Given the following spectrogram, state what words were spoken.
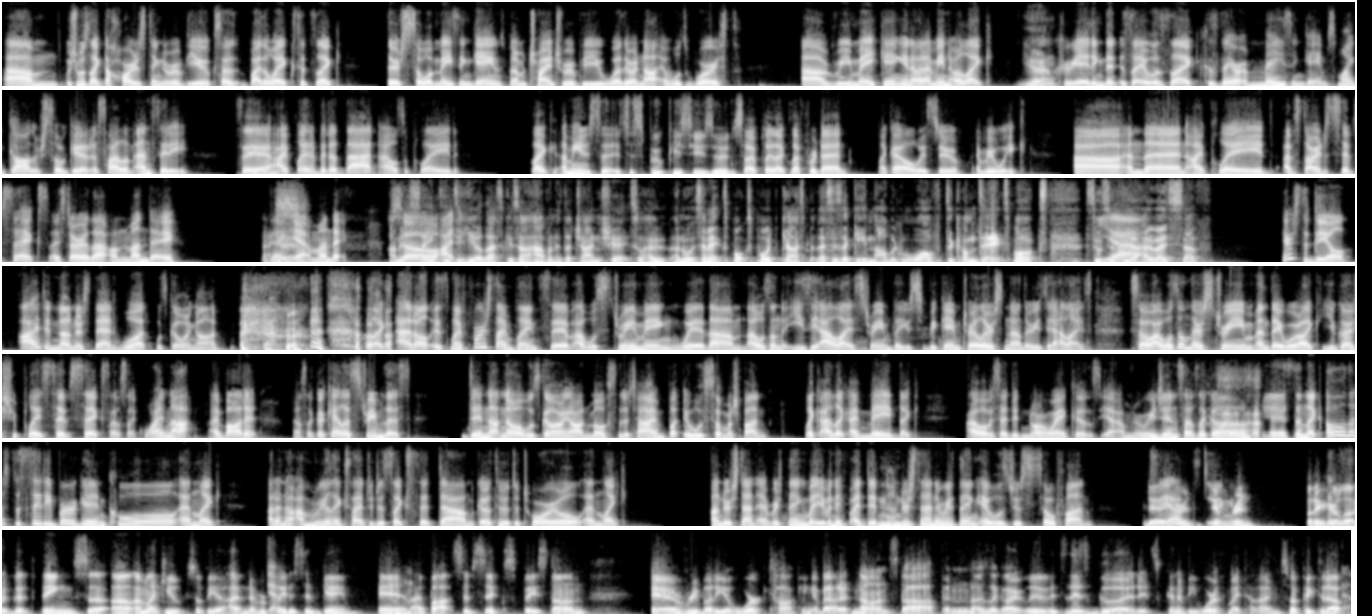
Um, which was like the hardest thing to review. Because by the way, because it's like there's so amazing games, but I'm trying to review whether or not it was worth uh, remaking. You know what I mean? Or like yeah. creating the so it was like because they are amazing games my god they're so good asylum and city so yeah, Mhm. i played a bit of that i also played like i mean it's a, it's a spooky season so i play like left 4 dead like i always do every week uh, and then i played i've started civ 6 i started that on monday. Yeah monday I'm So, excited I to did- hear this because I haven't had a chance yet. So how I know it's an Xbox podcast, but this is a game that I would love to come to Xbox. So Sofia, how is Civ? here's the deal i didn't understand what was going on like at all. It's my first time playing Civ. I was streaming with um I was on the Easy Allies stream. They used to be game trailers, now they're Easy Allies. So I was on their stream and they were like, "You guys should play Civ 6." I was like, "Why not?" I bought it. I was like, "Okay, let's stream this." Did not know what was going on most of the time, but it was so much fun. Like I like I made like I obviously I did Norway because yeah I'm Norwegian, so I was like, oh this and like oh that's the city Bergen, cool, and like I don't know. I'm really excited to just like sit down, go through a tutorial, and like understand everything. But even if I didn't understand everything, it was just so fun. Yeah, So, yeah, I hear I'm it's doing- different, but I hear a lot of good things. Uh, uh, I'm like you, Sofia. I've never Yeah. played a Civ game, and Mhm. I bought Civ 6 based on everybody at work talking about it nonstop. And I was like, all right, if it's this good, it's going to be worth my time. So I picked it up.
